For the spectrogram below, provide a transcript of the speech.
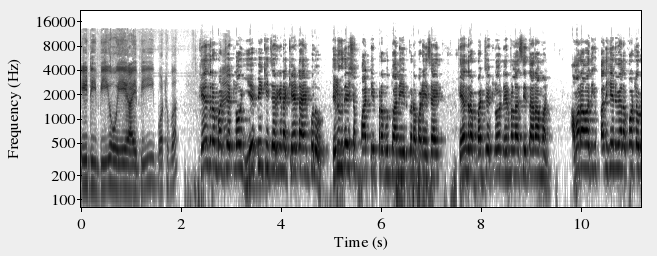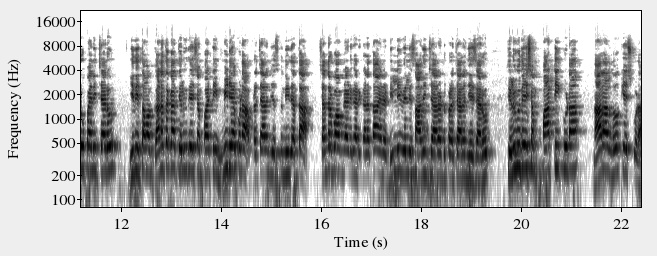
ADB or AIB, whatever. కేంద్ర బడ్జెట్లో ఏపీకి జరిగిన కేటాయింపులు తెలుగుదేశం పార్టీ ప్రభుత్వాన్ని ఇరుకున పడేశాయి కేంద్ర బడ్జెట్లో నిర్మలా సీతారామన్ అమరావతికి పదిహేను వేల కోట్ల రూపాయలు ఇచ్చారు. ఇది తమ ఘనతగా తెలుగుదేశం పార్టీ మీడియా కూడా ప్రచారం చేసుకుంది. ఇదంతా చంద్రబాబు నాయుడు గారి ఘనత. ఆయన ఢిల్లీ వెళ్ళి సాధించారంటూ ప్రచారం చేశారు. తెలుగుదేశం పార్టీ కూడా నారా లోకేష్ కూడా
